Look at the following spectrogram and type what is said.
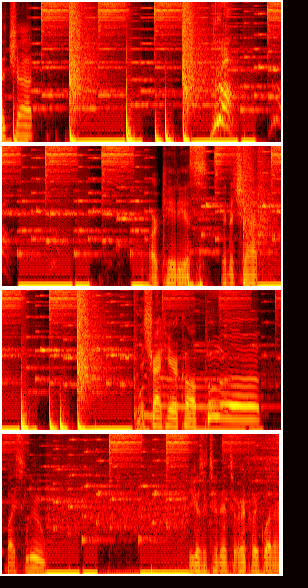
The chat. Arcadius in the chat. This track here called Pull Up by Slew. You guys are tuned into Earthquake Weather.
